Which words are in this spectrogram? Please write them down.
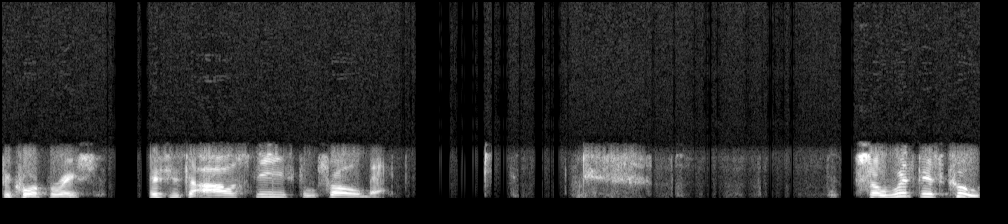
the corporation. This is the all Steve's control back. So with this coup,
